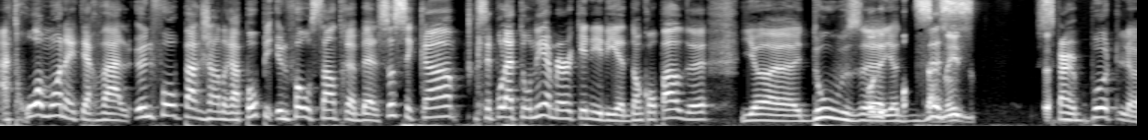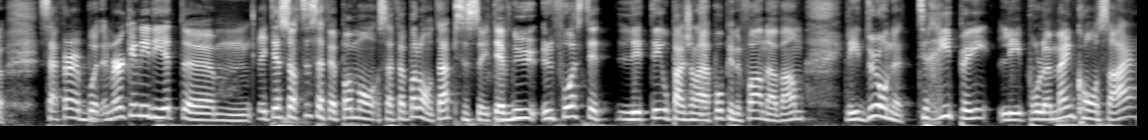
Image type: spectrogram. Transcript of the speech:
à trois mois d'intervalle. Une fois au Parc Jean-Drapeau, puis une fois au Centre Bell. Ça, c'est quand... C'est pour la tournée American Idiot. Donc, on parle de... Il y a euh, 12... euh, il y a 10... Ça fait un bout, là. Ça fait un bout. American Idiot euh, était sorti, ça fait pas mon, ça fait pas longtemps, puis c'est ça. Il était venu une fois, c'était l'été au Parc Jean-Drapeau, puis une fois en novembre. Les deux, on a tripé les, pour le même concert.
